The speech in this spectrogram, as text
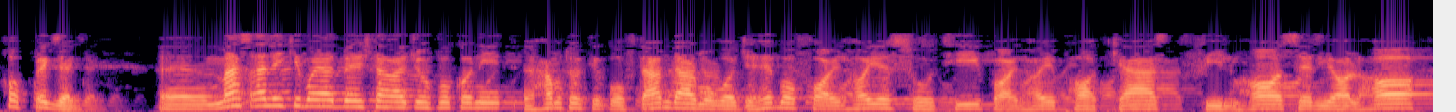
خب بگذارید مسئله که باید بهش توجه بکنید همونطور که گفتم در مواجهه با فایل های صوتی فایل های پادکست فیلم ها سریال ها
